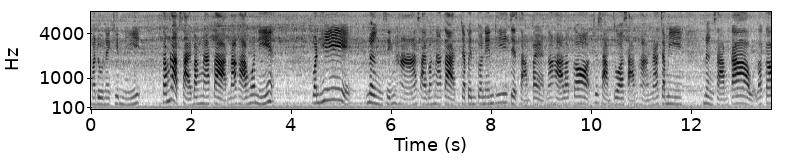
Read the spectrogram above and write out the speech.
มาดูในคลิปนี้สำหรับสายบางนาตราดนะคะวันนี้ วันที่ 1 สิงหาสายบางนาตราดจะเป็นตัวเน้นที่ 738 นะคะ แล้วก็ชุด 3 ตัว 3 หางนะ จะมี 139 แล้วก็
